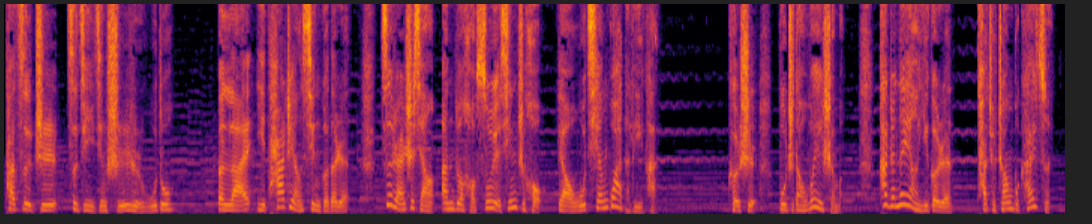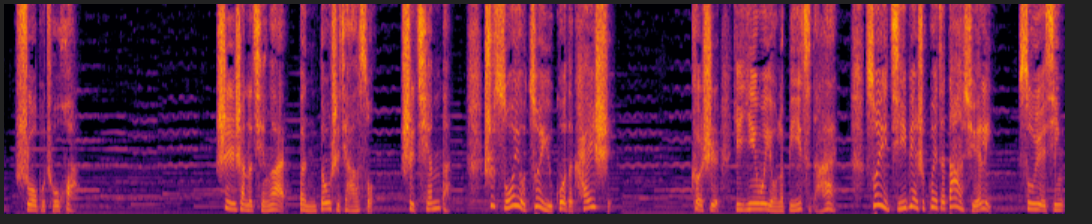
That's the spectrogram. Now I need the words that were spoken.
他自知自己已经时日无多，本来以他这样性格的人，自然是想安顿好苏月心之后了无牵挂的离开。可是不知道为什么，看着那样一个人，他却张不开嘴，说不出话。世上的情爱本都是枷锁，是牵绊，是所有罪与过的开始。可是也因为有了彼此的爱，所以即便是跪在大雪里，苏月心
